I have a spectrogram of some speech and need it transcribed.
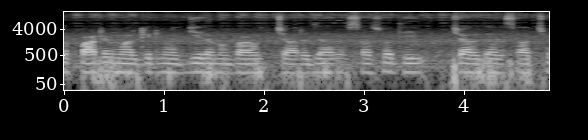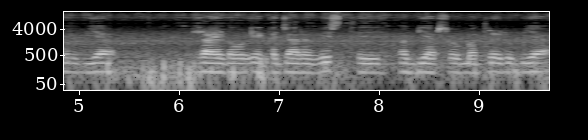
તો પાટણ માર્કેટમાં જીરાનો ભાવ ચાર હજાર સાતસોથી ચાર હજાર સાતસો રૂપિયા રાયડો એક હજાર વીસથી અગિયારસો બત્રીસ રૂપિયા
